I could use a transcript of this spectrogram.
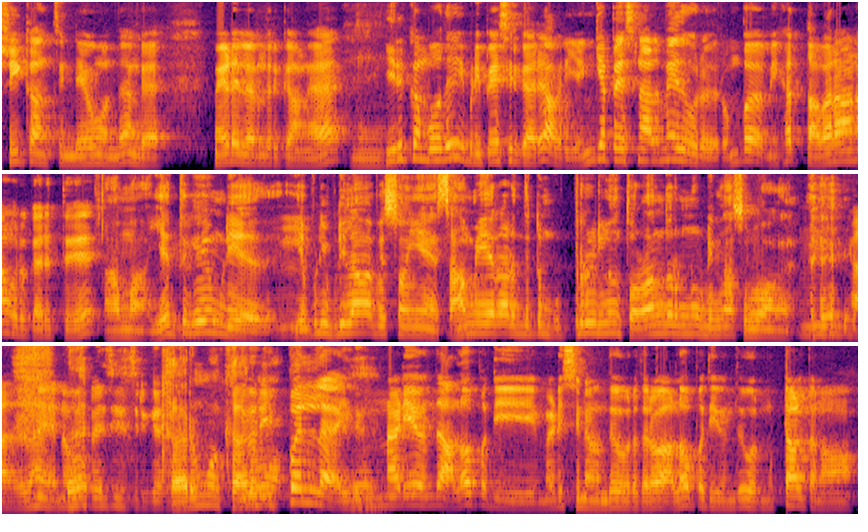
ஸ்ரீகாந்த் ஷிண்டேவும் வந்து அங்க மேடையில இருந்திருக்காங்க. இருக்கும்போது இப்படி பேசியிருக்காரு. அவர் எங்க பேசினாலுமே இது ஒரு ரொம்ப மிக தவறான ஒரு கருத்து. ஆமா ஏத்துக்கவே முடியாது. எப்படி இப்படி இல்லாம பேசுவாங்க? சாமியாரா இருந்துட்டு முற்றிலும் தொடர்ந்துடணும் அப்படின்லாம் சொல்லுவாங்க. அதுதான் என்னவோ பேசி வச்சிருக்காரு. இவர் கருமம். இப்ப இல்ல. இதுக்கு முன்னாடியே வந்து அலோபதி மெடிசினை வந்து ஒரு தடவை அலோபதி வந்து ஒரு முட்டாள்தனம்.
